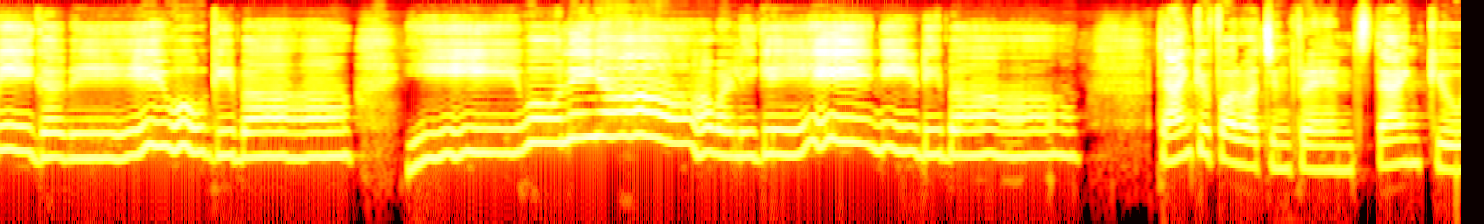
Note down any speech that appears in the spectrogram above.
ಮೇಘವೇ, ಹೋಗಿ ಬಾ. ಈ ಓಲೆಯ ಅವಳಿಗೆ ನೀಡಿ ಬಾ. Thank you for watching friends thank you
